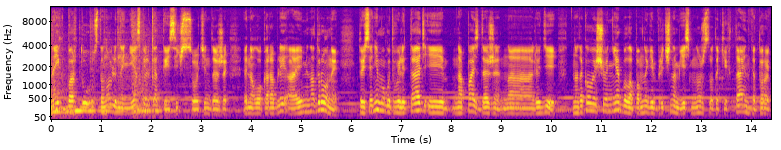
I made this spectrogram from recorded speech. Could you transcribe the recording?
На их борту установлены несколько тысяч, сотен даже НЛО кораблей, а именно дроны. То есть они могут вылетать и напасть даже на людей. Но такого еще не было, по многим причинам есть множество таких тайн, которые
